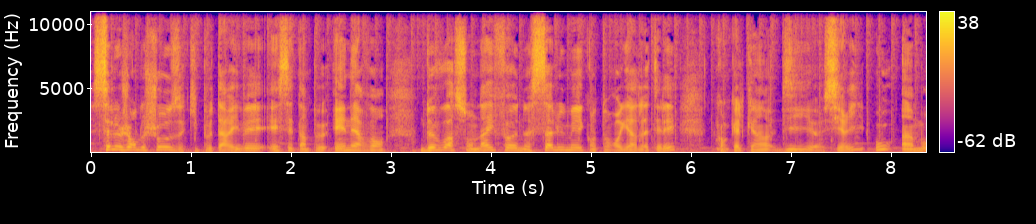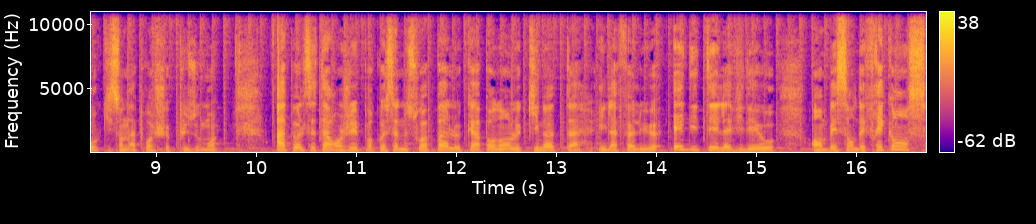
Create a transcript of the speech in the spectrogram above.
C'est le genre de choses qui peut arriver et c'est un peu énervant de voir son iPhone s'allumer quand on regarde la télé, quand quelqu'un dit Siri ou un mot qui s'en approche plus ou moins. Apple s'est arrangé pour que ça ne soit pas le cas pendant le keynote. Il a fallu éditer la vidéo en baissant des fréquences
